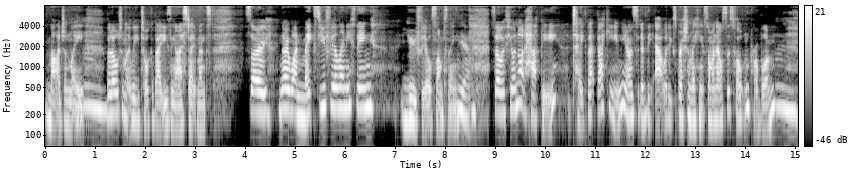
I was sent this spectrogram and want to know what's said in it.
marginally, mm. but ultimately we talk about using I statements. So no one makes you feel anything, you feel something. Yeah. So if you're not happy, take that back in, you know, instead of the outward expression making it someone else's fault and problem. Mm.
